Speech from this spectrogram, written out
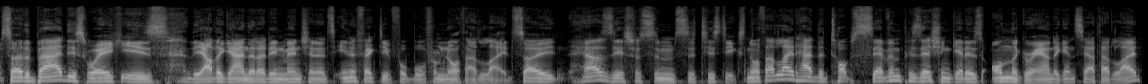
So the bad this week is the other game that I didn't mention. It's ineffective football from North Adelaide. So how's this for some statistics? North Adelaide had the top seven possession getters on the ground against South Adelaide.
